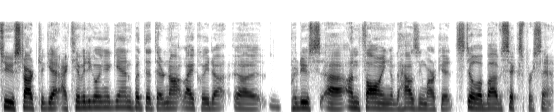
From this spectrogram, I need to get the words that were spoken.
to start to get activity going again, but that they're not likely to uh, produce uh, unthawing of the housing market still above six percent.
